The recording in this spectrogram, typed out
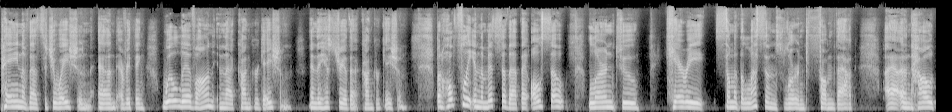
pain of that situation and everything will live on in that congregation and the history of that congregation. But hopefully, in the midst of that, they also learn to carry some of the lessons learned from that uh, and how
